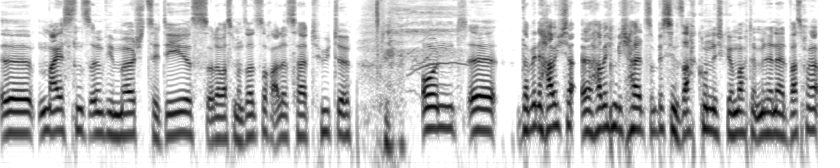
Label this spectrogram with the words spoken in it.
äh, meistens irgendwie Merch, CDs oder was man sonst noch alles hat, Hüte. Und äh, damit habe ich, äh, hab ich mich halt so ein bisschen sachkundig gemacht im Internet, was man,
